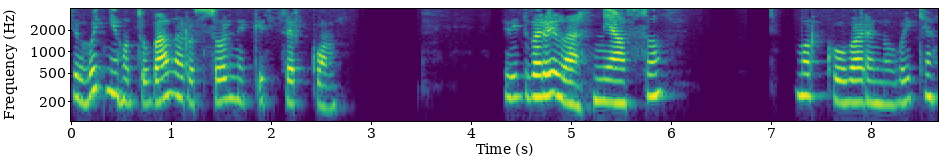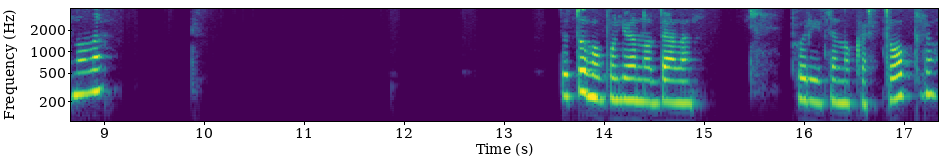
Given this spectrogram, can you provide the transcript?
Сьогодні готувала розсольник із сирком. Відварила м'ясо, морку варену витягнула. До того бульйону дала порізану картоплю.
